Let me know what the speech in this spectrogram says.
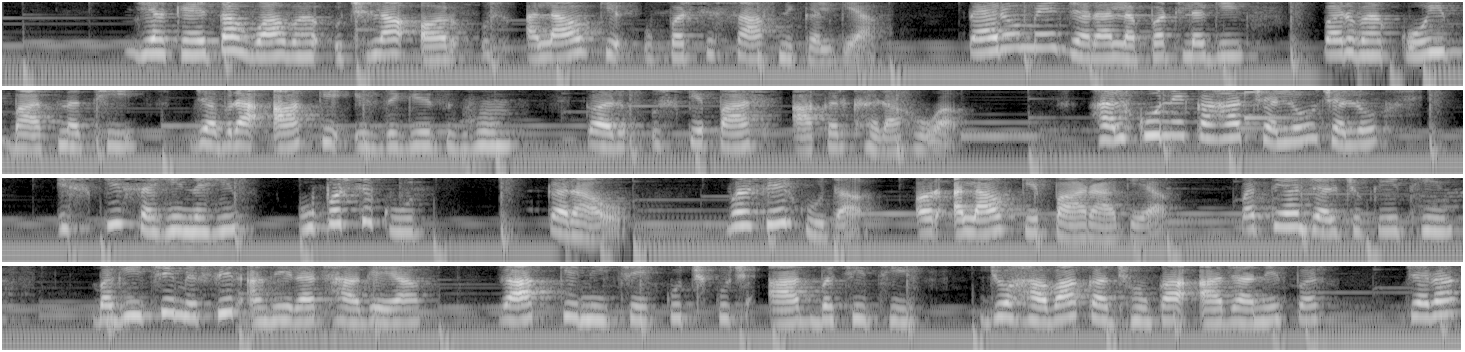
यह कहता हुआ वह उछला और उस अलाव के ऊपर से साफ़ निकल गया। पैरों में जरा लपट लगी, पर वह कोई बात न थी। जबरा आग के इर्द गिर्द घूम कर उसके पास आकर खड़ा हुआ। हल्कू ने कहा, चलो चलो, इसकी सही नहीं, ऊपर से कूद कराओ वह फिर कूदा और अलाव के पार आ गया। पत्तियाँ जल चुकी थीं बगीचे में फिर अंधेरा छा गया। राख के नीचे कुछ कुछ आग बची थी, जो हवा का झोंका आ जाने पर जरा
